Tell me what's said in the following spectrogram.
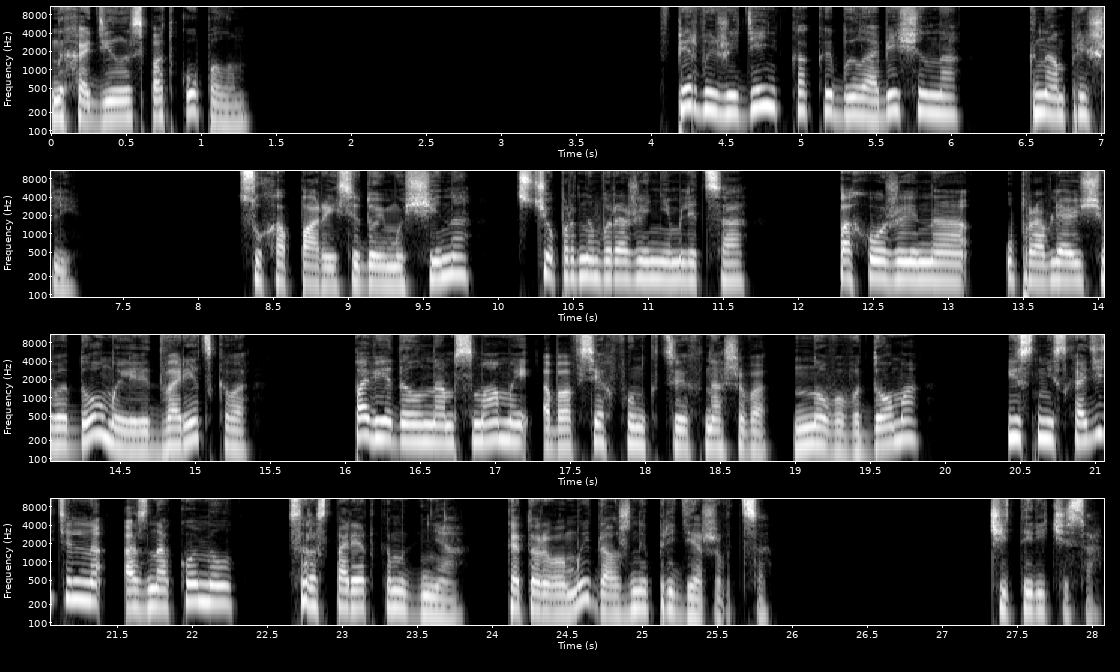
находилась под куполом. В первый же день, как и было обещано, к нам пришли. Сухопарый седой мужчина с чопорным выражением лица, похожий на управляющего дома или дворецкого, поведал нам с мамой обо всех функциях нашего нового дома и снисходительно ознакомил с распорядком дня которого мы должны придерживаться. Четыре часа.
